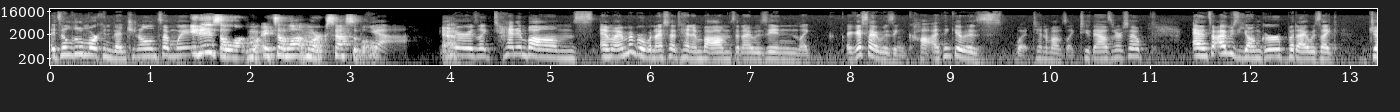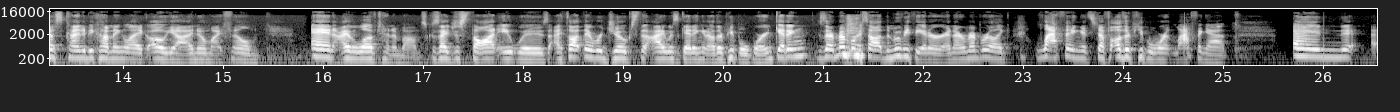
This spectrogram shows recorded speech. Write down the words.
it's a little more conventional in some ways. it is a lot more. It's a lot more accessible. Yeah. Yeah. Whereas like Tenenbaums, and I remember when I saw Tenenbaums, and I was in like I guess I was in co- I think it was what Tenenbaums like 2000 or so, and so I was younger, but I was like just kind of becoming like oh yeah I know my film, and I loved Tenenbaums because I just thought it was I thought there were jokes that I was getting and other people weren't getting. Because I remember I saw it in the movie theater and I remember like laughing at stuff other people weren't laughing at, and uh,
